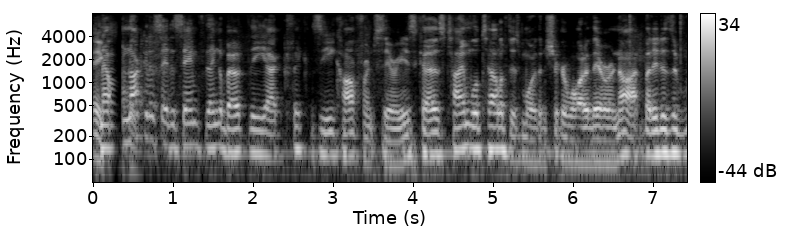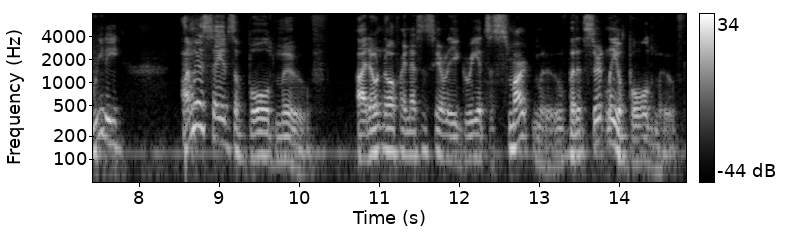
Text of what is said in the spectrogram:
Now, I'm not going to say the same thing about the uh, ClickZ conference series because time will tell if there's more than sugar water there or not. But it is a really, I'm going to say it's a bold move. I don't know if I necessarily agree it's a smart move, but it's certainly a bold move.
